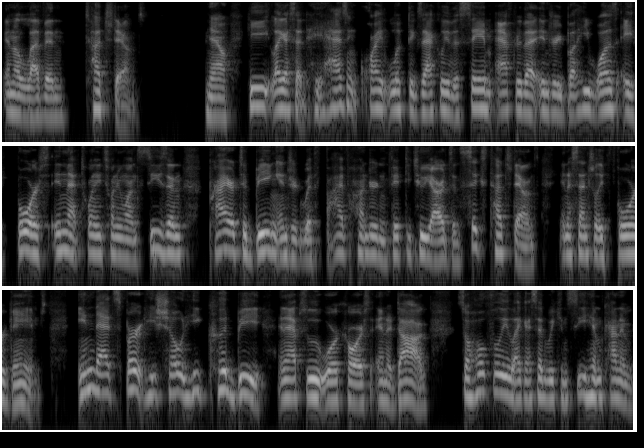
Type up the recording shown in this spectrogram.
and 11 touchdowns. Now, he, like I said, he hasn't quite looked exactly the same after that injury, but he was a force in that 2021 season prior to being injured with 552 yards and six touchdowns in essentially four games. In that spurt, he showed he could be an absolute workhorse and a dog. So, hopefully, like I said, we can see him kind of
